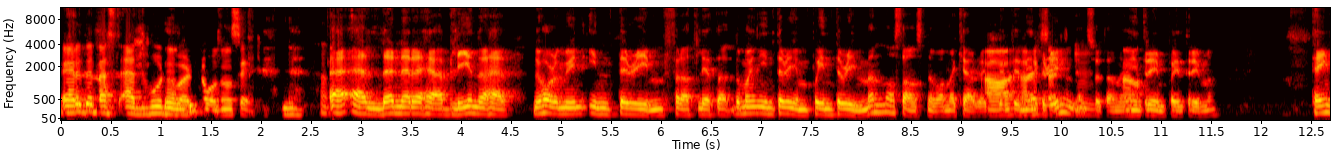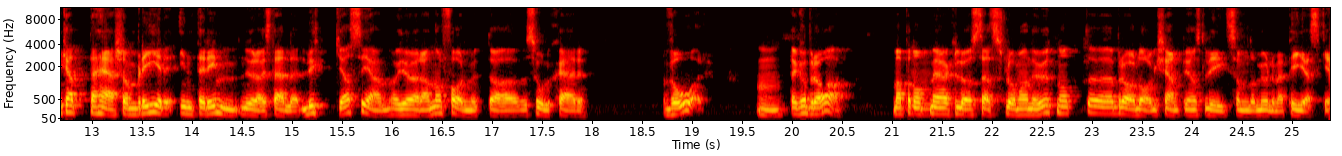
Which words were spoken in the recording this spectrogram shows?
Är det det mest Ed Woodward någonsin? Eller när det här blir det här. Nu har de ju en interim för att leta. De har en interim på interimmen någonstans nu med Carrick. Ja, inte en ja, interim exakt. utan en Ja. interim på interimmen. Tänk att det här som blir interim nu då istället lyckas igen och göra någon form av Solskär vår. Mm. Det går bra. Man på något mirakulöst sätt slår man ut något eh, bra lag, Champions League, som de gjorde med PSG.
